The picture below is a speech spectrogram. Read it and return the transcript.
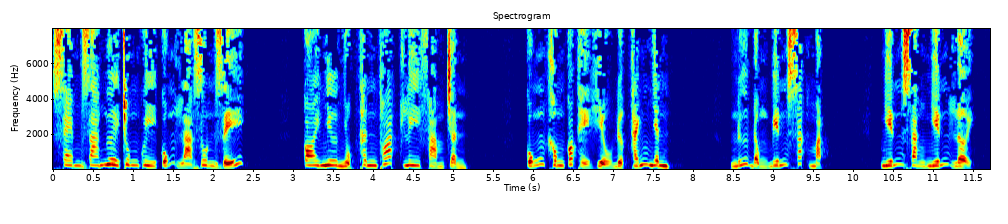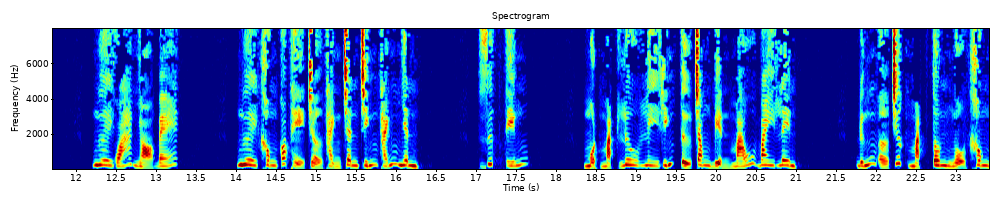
xem ra ngươi trung quy cũng là run dế, coi như nhục thân thoát ly phàm trần, cũng không có thể hiểu được thánh nhân, nữ đồng biến sắc mặt, nghiến răng nghiến lợi, ngươi quá nhỏ bé, ngươi không có thể trở thành chân chính thánh nhân, dứt tiếng, một mặt lưu ly kính từ trong biển máu bay lên, đứng ở trước mặt tôn ngộ không,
